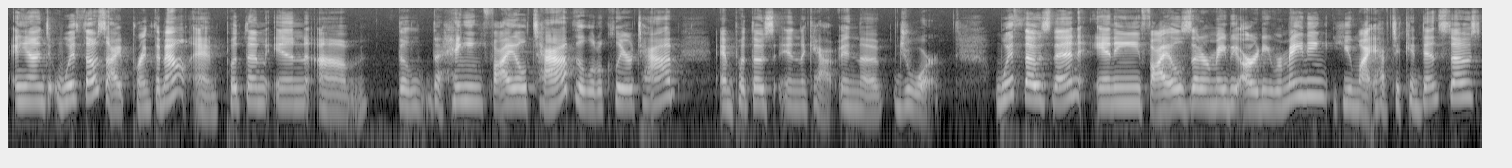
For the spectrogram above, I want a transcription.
And with those, I print them out and put them in um, the, the hanging file tab, the little clear tab, and put those in the cap in the drawer. With those then, any files that are maybe already remaining, you might have to condense those.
